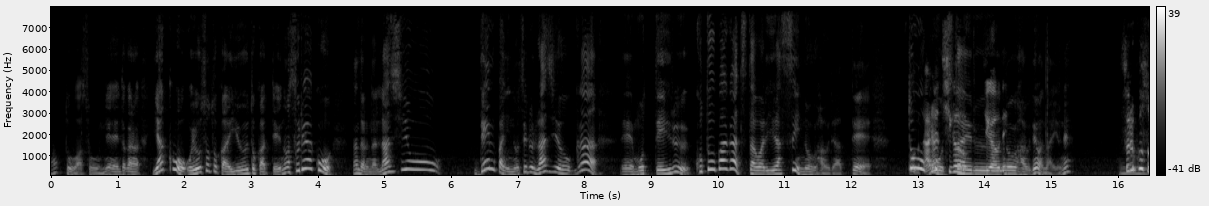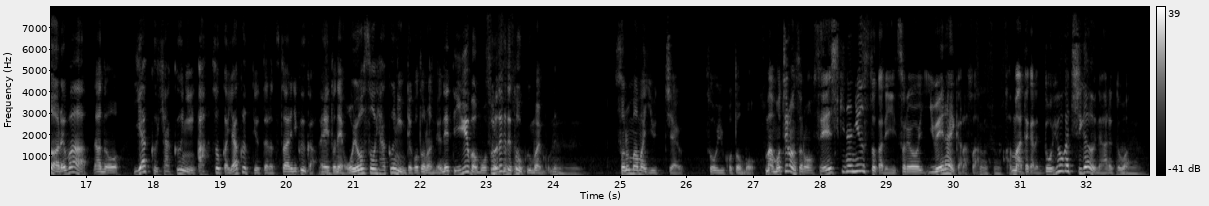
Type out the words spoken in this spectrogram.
うん。あとはそうね。だから訳をおよそとか言うとかっていうのはそれはこうなんだろうなラジオ電波に乗せるラジオが、えー持っている言葉が伝わりやすいノウハウであってトークを伝えるノウハウではないよね。それこそあれは、あの、約100人、あ、そっか、約って言ったら伝わりにくいか。うんえっ、とね、およそ100人ってことなんだよねって言えばもうそれだけでトークうまいもんね。うんうんそのまま言っちゃう。そういうことも。まあもちろんその正式なニュースとかでそれを言えないからさ。そうそうそうまあだから土俵が違うよね、あれとは。うん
